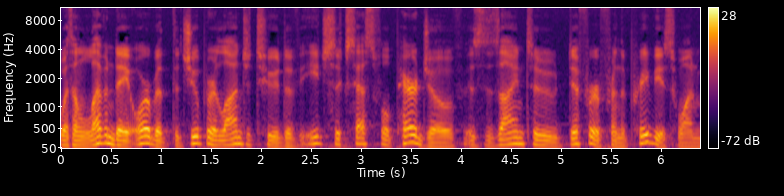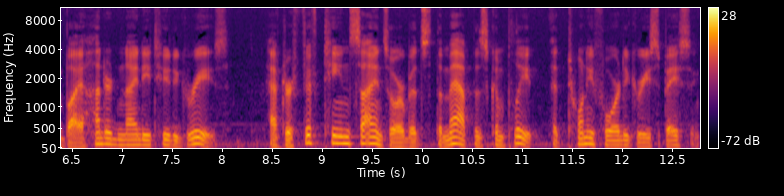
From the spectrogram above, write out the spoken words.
With an 11 day orbit, the Jupiter longitude of each successful perigee is designed to differ from the previous one by 192 degrees. After 15 science orbits, the map is complete at 24 degree spacing.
